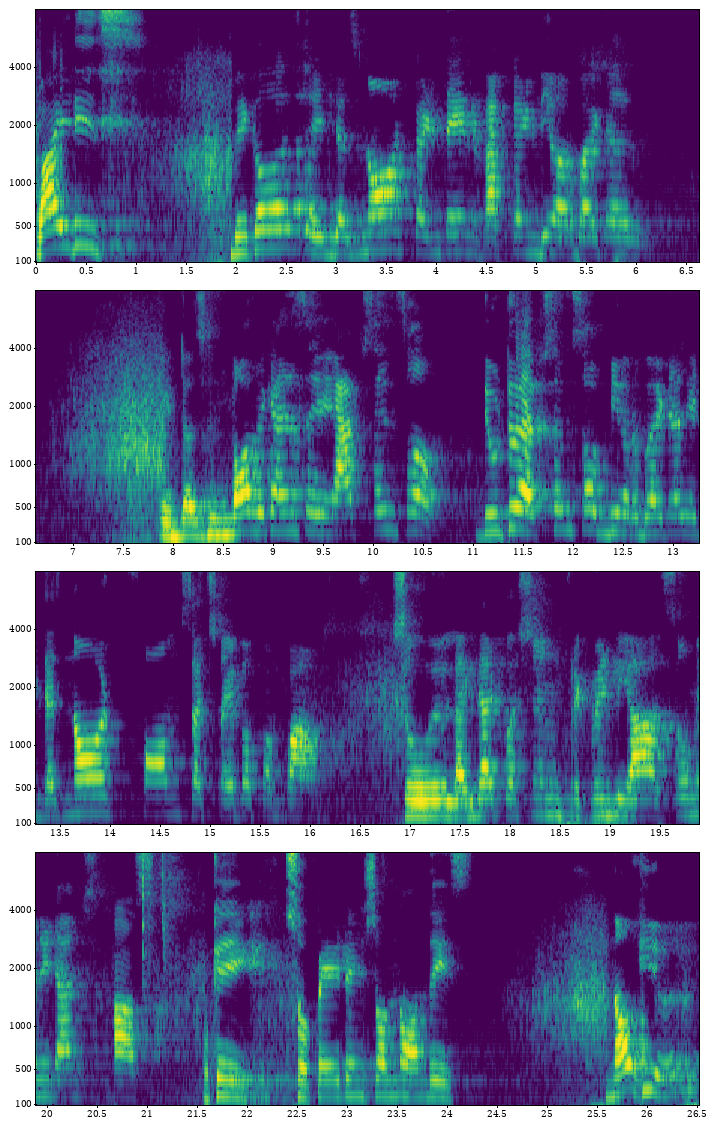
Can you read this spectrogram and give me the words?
why it is? Because it does not contain vacant d orbital. It does not we can say absence of due to absence of d orbital it does not form such type of compounds. So like that question frequently asked so many times asked okay so pay attention on this. Now here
